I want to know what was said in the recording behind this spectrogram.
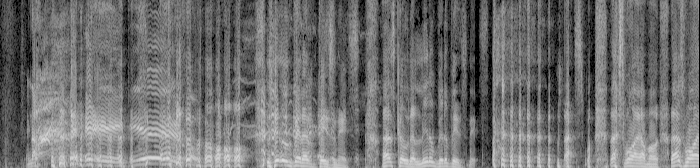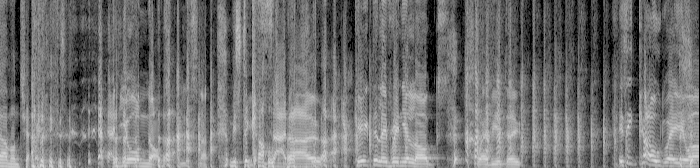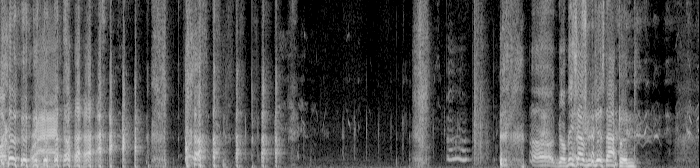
No, hey, beautiful. little bit of business. That's called a little bit of business. that's wh- that's why I'm on. That's why I'm on chat, and you're not, listener. Mr. Cole. Sado. Keep delivering your logs, whatever you do. Is it cold where you are? Brat? Oh god, this hasn't just happened.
